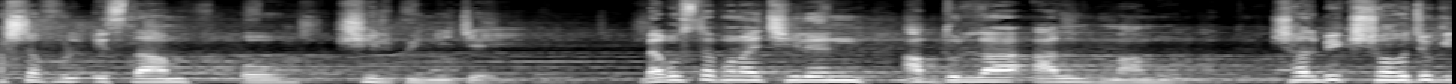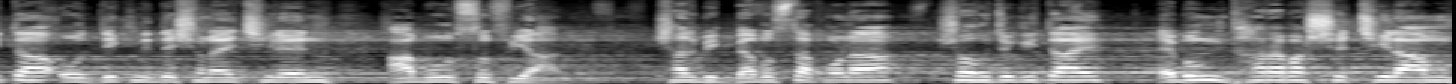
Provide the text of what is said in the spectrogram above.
আশরাফুল ইসলাম ও শিল্পী নিজেই। ব্যবস্থাপনায় ছিলেন আবদুল্লাহ আল মামুন সার্বিক সহযোগিতা ও দিক নির্দেশনায় ছিলেন আবু সুফিয়ান। সার্বিক ব্যবস্থাপনা সহযোগিতায় এবং ধারাভাষ্যে ছিলাম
